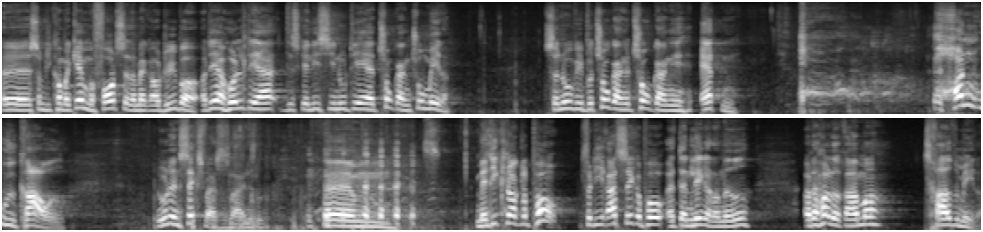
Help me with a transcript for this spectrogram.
øh, som de kommer igennem og fortsætter med at grave dybere. Og det her hul, det er, det skal jeg lige sige nu, det er 2 gange 2 meter. Så nu er vi på 2 gange 2 gange 18. Håndudgravet. Nu er det en seksværelseslejlighed. øhm, men de knokler på, for de er ret sikre på, at den ligger dernede. Og der holdet rammer 30 meter.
